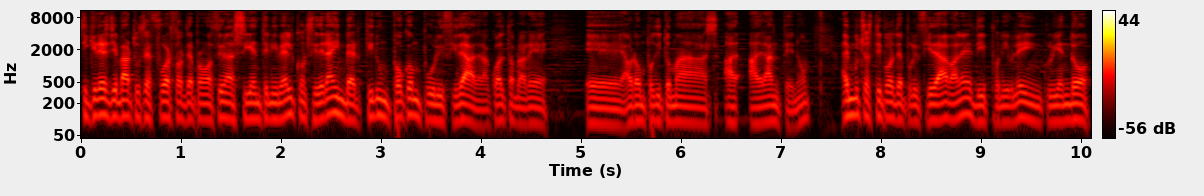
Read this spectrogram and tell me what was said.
Si quieres llevar tus esfuerzos de promoción al siguiente nivel, considera invertir un poco en publicidad, de la cual te hablaré eh, ahora un poquito más adelante, ¿no? Hay muchos tipos de publicidad, ¿vale? Disponible, incluyendo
